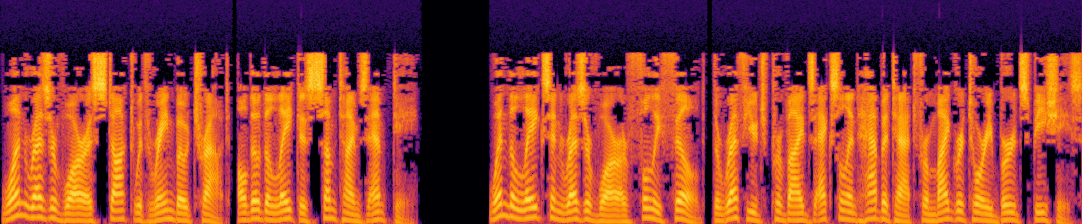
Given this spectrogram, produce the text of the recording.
One reservoir is stocked with rainbow trout, although the lake is sometimes empty. When the lakes and reservoir are fully filled, the refuge provides excellent habitat for migratory bird species.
